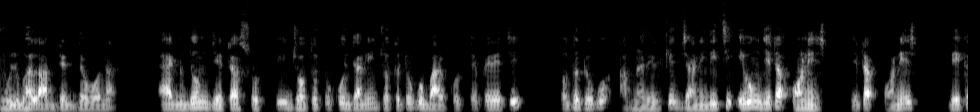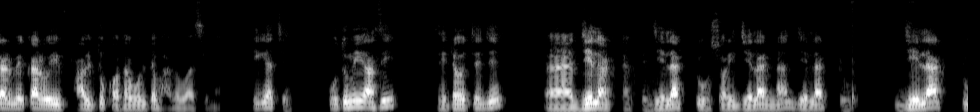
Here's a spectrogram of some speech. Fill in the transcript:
ভুলভাল আপডেট দেবো না। একদম যেটা সত্যি যতটুকু জানি, যতটুকু বার করতে পেরেছি, ততটুকু আপনাদেরকে জানিয়ে দিচ্ছি এবং যেটা অনেস্ট যেটা অনেস্ট বেকার বেকার ওই ফালতু কথা বলতে ভালোবাসি না। ঠিক আছে? প্রথমেই আসি, সেটা হচ্ছে যে জেলার থাকতে, জেলার টু সরি জেলার না, জেলার টু জেলার টু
